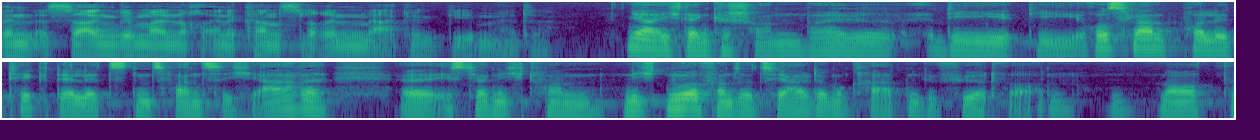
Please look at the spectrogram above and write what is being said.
wenn es, sagen wir mal, noch eine Kanzlerin Merkel gegeben hätte? Ja, ich denke schon, weil die, die Russlandpolitik der letzten 20 Jahre äh, ist ja nicht, von, nicht nur von Sozialdemokraten geführt worden. Nord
